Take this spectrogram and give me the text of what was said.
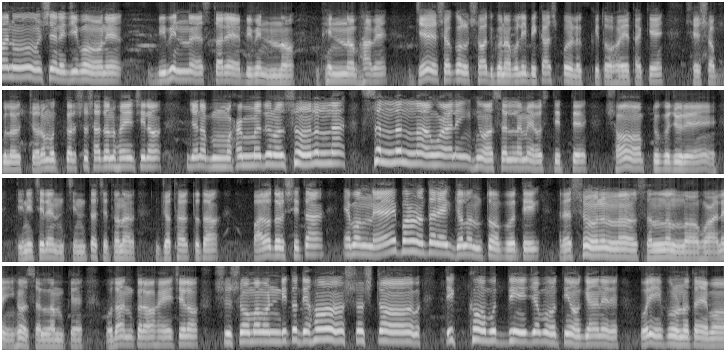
মানুষের জীবনে, বিভিন্ন স্তরে, বিভিন্ন ভিন্নভাবে যে সকল সদ্গুণাবলী বিকাশ পরিলক্ষিত হয়ে থাকে, সে সবগুলোর চরম উৎকর্ষ সাধন হয়েছিল। জনাব মোহাম্মদ রসুল্লাহ সাল্লাহ আলহি আসাল্লামের অস্তিত্বে সবটুকু জুড়ে তিনি ছিলেন চিন্তা চেতনার যথার্থতা পারদর্শিতা এবং ন্যায়পরণতার এক জ্বলন্ত প্রতীক রসুল্লাহ সাল্লাহ আলহিহসাল্লামকে প্রদান করা হয়েছিল। সুষমামণ্ডিত দেহ, সুষ্ঠ তীক্ষ্ণ বুদ্ধি যাবতীয় জ্ঞানের পরিপূর্ণতা এবং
